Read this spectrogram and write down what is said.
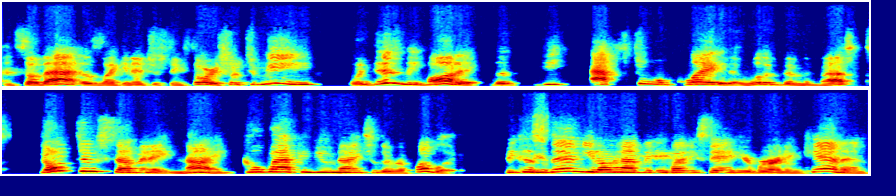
and so that is like an interesting story. So to me, when Disney bought it, the the actual play that would have been the best, don't do seven, eight, nine. Go back and do Knights of the Republic. Because yeah. then you don't have anybody saying you're burning canon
